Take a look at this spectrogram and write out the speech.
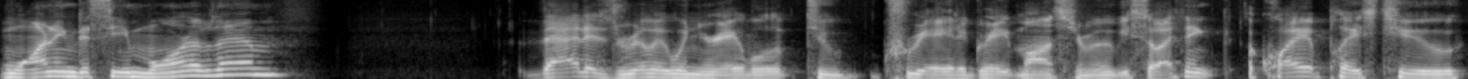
wanting to see more of them, that is really when you're able to create a great monster movie. So I think A Quiet Place 2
